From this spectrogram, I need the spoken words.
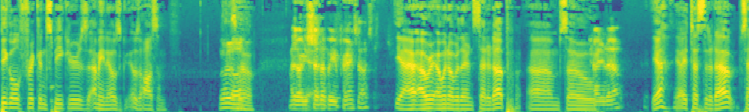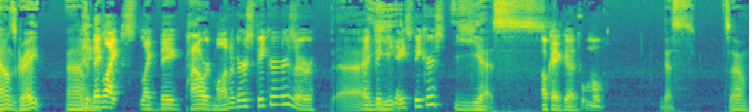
Big old freaking speakers. I mean, it was it was awesome. So I already Yeah. set up at your parents' house. yeah, I, I I went over there and set it up. Um, so Tried it out. yeah, yeah, I tested it out. Sounds great. Um, Is it big like like big powered monitor speakers or uh, like big ye- PA speakers? yes. Okay, good. Whoa. Yes. So.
